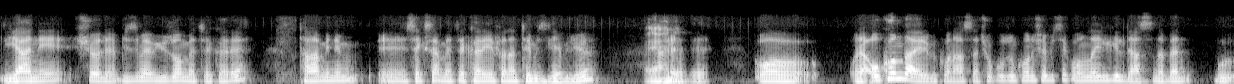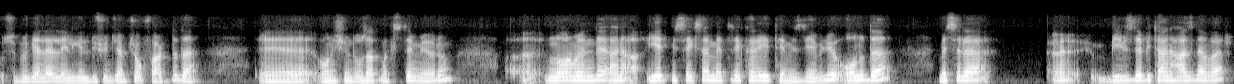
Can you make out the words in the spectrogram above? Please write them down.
yani şöyle bizim ev 110 metrekare. Tahminim e, 80 metrekareyi falan temizleyebiliyor. yani E, o ya o konu da ayrı bir konu. Aslında çok uzun konuşabilsek onunla ilgili de aslında ben bu süpürgelerle ilgili düşüncem çok farklı da e, onu şimdi uzatmak istemiyorum. E, Normalde hani 70-80 metrekareyi temizleyebiliyor. Onu da mesela ö- bizde bir tane hazne var.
